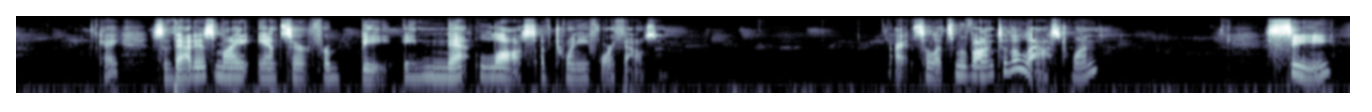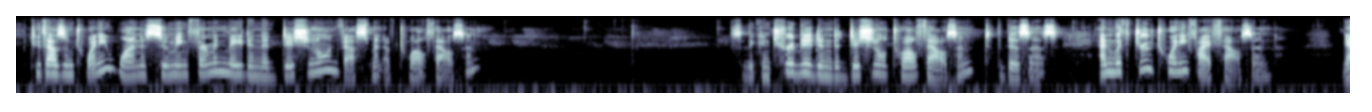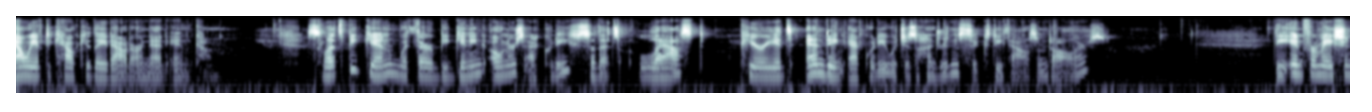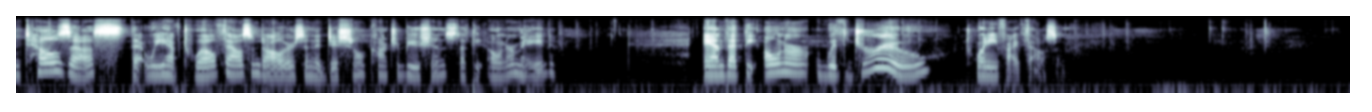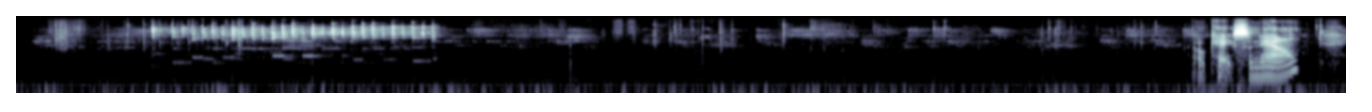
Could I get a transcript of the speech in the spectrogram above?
Okay, so that is my answer for B, a net loss of 24,000. All right, so let's move on to the last one. C, 2021, assuming Thurman made an additional investment of 12,000. So they contributed an additional 12,000 to the business and withdrew 25,000. Now we have to calculate out our net income. So let's begin with their beginning owner's equity. So that's last period's ending equity, which is $160,000. The information tells us that we have $12,000 in additional contributions that the owner made and that the owner withdrew 25,000. Okay, so now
